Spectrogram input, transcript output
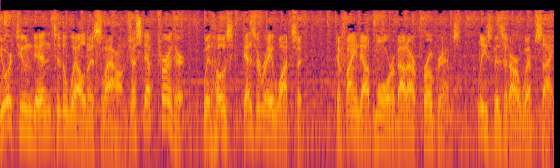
You're tuned in to the Wellness Lounge, a step further with host Desiree Watson. To find out more about our programs, please visit our website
